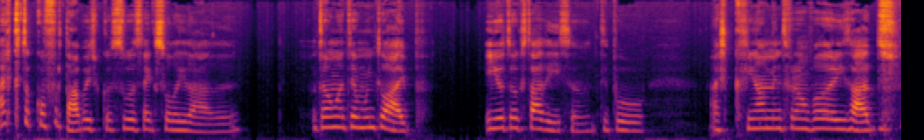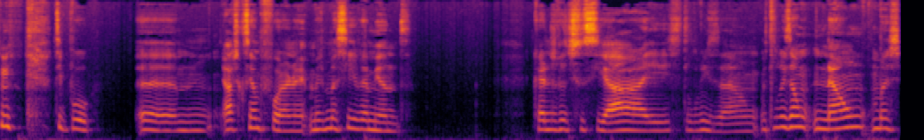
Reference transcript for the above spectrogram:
ai, que estão confortáveis com a sua sexualidade estão a ter muito hype. E eu estou a gostar disso. Tipo, acho que finalmente foram valorizados. tipo, hum, acho que sempre foram, né? Mas massivamente. Quer nas redes sociais, televisão. Televisão não, mas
